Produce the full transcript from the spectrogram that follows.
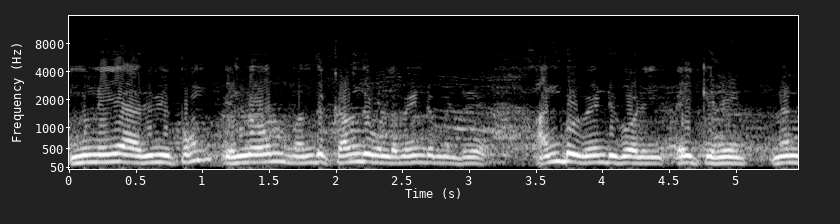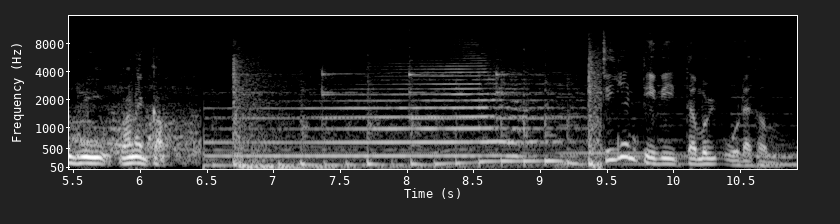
முன்னையே அறிவிப்போம். எல்லோரும் வந்து கலந்து கொள்ள வேண்டும் என்று அன்பு வேண்டுகோளை வைக்கிறேன். நன்றி வணக்கம். டிஎன்டிவி தமிழ் ஊடகம்.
